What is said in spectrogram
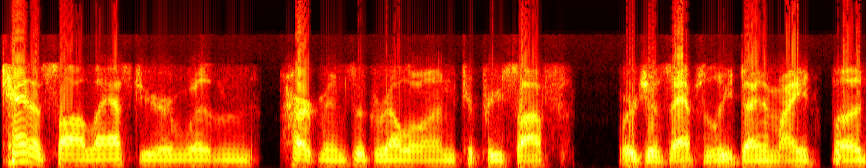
kind of saw last year when Hartman, Zuccarello, and Kaprizov were just absolutely dynamite. But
